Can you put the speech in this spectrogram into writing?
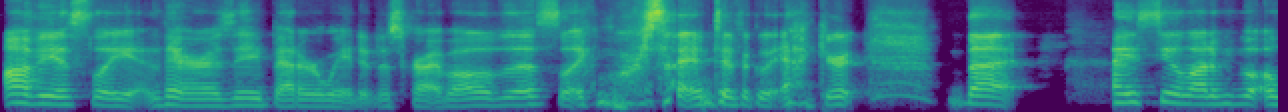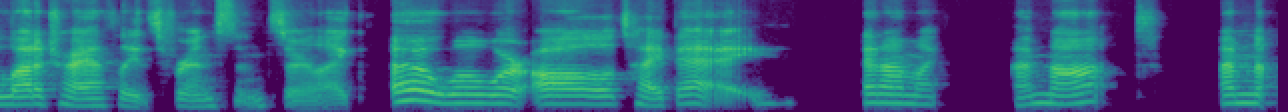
obviously there is a better way to describe all of this, like more scientifically accurate. But I see a lot of people, a lot of triathletes, for instance, are like, oh, well, we're all type A. And I'm like, I'm not. I'm not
